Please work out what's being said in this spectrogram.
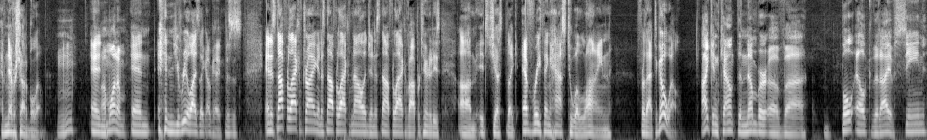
Have never shot a bull elk. Mm-hmm. And I'm one of 'em. And and you realize like okay, this is, and it's not for lack of trying, and it's not for lack of knowledge, and it's not for lack of opportunities. Um, it's just like everything has to align for that to go well. I can count the number of uh, bull elk that I have seen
